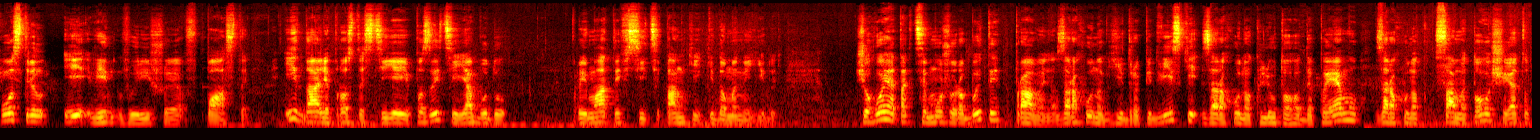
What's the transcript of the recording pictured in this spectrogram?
постріл, і він вирішує впасти. І далі просто з цієї позиції я буду приймати всі ці танки, які до мене їдуть. Чого я так це можу робити? Правильно, за рахунок гідропідвізки, за рахунок лютого ДПМу, за рахунок саме того, що я тут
